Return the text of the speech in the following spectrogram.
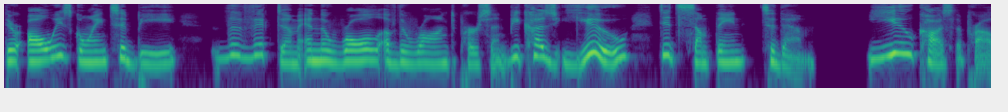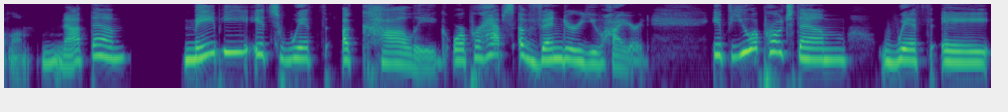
they're always going to be the victim and the role of the wronged person because you did something to them. You caused the problem, not them. Maybe it's with a colleague or perhaps a vendor you hired. If you approach them with a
